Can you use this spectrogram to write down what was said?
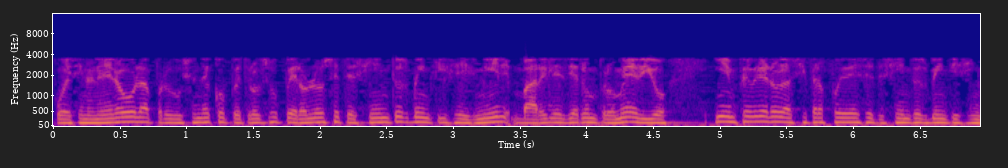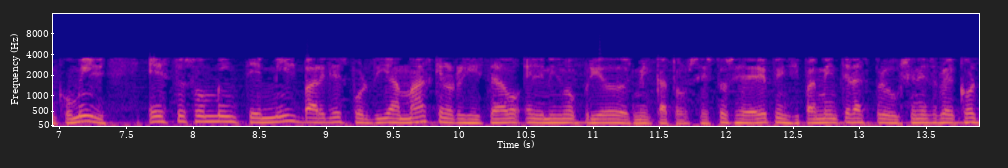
pues en enero la producción de Copetrol superó los 726 mil barriles diarios en promedio y en febrero la cifra fue de 725 mil. Estos son 20 mil barriles por día más que lo registrado en el mismo periodo de 2014. Esto se debe principalmente a las producciones récord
